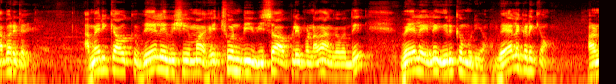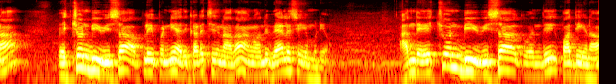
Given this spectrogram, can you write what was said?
நபர்கள். அமெரிக்காவுக்கு வேலை விஷயமா H one B visa apply பண்ணால் தான் அங்கே வந்து வேலையில் இருக்க முடியும். வேலை கிடைக்கும். ஆனால் H one B visa apply பண்ணி அது கிடச்சதுனா தான் அங்கே வந்து வேலை செய்ய முடியும். அந்த ஹெச் ஒன் பி விசாவுக்கு வந்து பார்த்தீங்கன்னா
